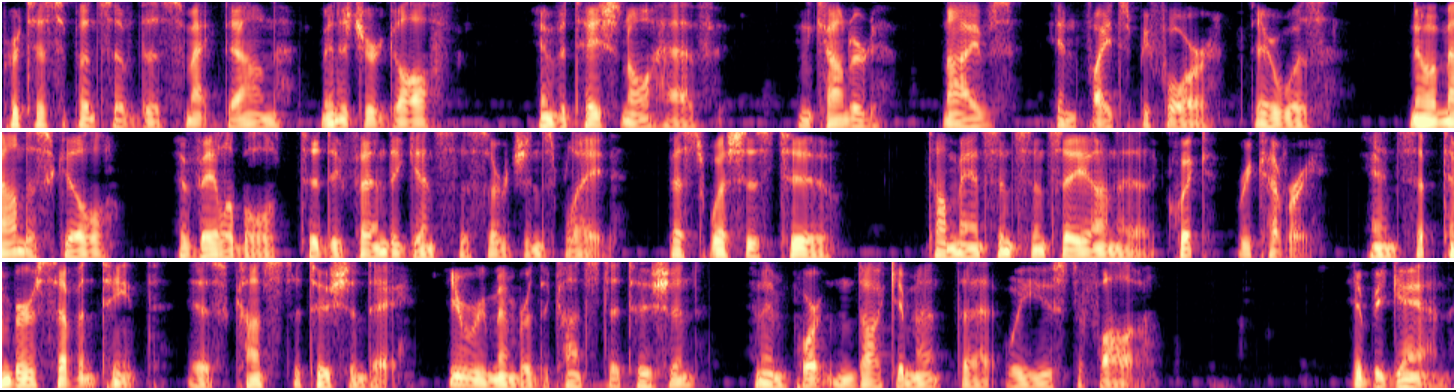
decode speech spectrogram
participants of the SmackDown Miniature Golf Invitational have encountered knives in fights before, there was no amount of skill available to defend against the surgeon's blade. Best wishes to Tom Manson Sensei on a quick recovery and September 17th is Constitution Day. You remember the Constitution, an important document that we used to follow. It began,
